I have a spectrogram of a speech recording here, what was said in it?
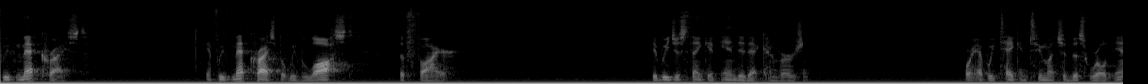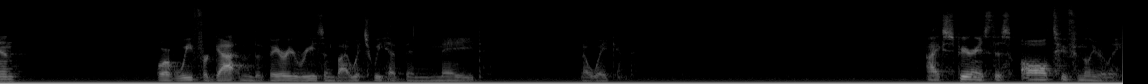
If we've met Christ, if we've met Christ but we've lost the fire? Did we just think it ended at conversion? Or have we taken too much of this world in? Or have we forgotten the very reason by which we have been made and awakened? I experience this all too familiarly.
